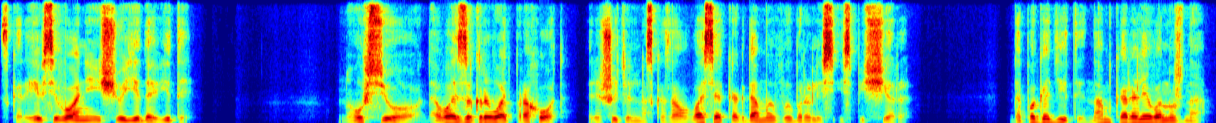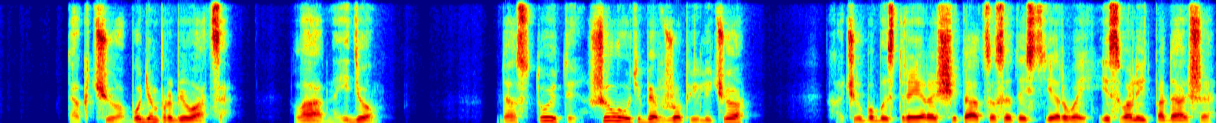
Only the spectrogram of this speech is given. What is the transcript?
Скорее всего, они еще ядовиты. «Ну все, давай закрывать проход», — решительно сказал Вася, когда мы выбрались из пещеры. «Да погоди ты, нам королева нужна». «Так что, будем пробиваться?» Ладно, идем. Да стой ты, шило у тебя в жопе или чё? Хочу побыстрее рассчитаться с этой стервой и свалить подальше.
